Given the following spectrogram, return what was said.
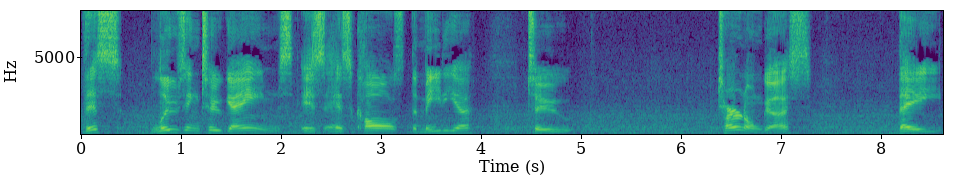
this losing two games is has caused the media to turn on Gus. They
